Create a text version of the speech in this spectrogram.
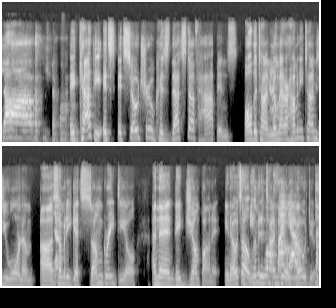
job you know? hey, kathie it's it's so true because that stuff happens all the time yeah. no matter how many times you warn them uh yep. somebody gets some great deal and then they jump on it. You know, it's a limited time deal. Out. Go do.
